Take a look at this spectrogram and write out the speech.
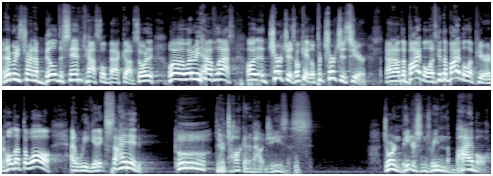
And everybody's trying to build the sandcastle back up. So, what do, well, what do we have last? Oh, churches. Okay, let's put churches here. And uh, the Bible, let's get the Bible up here and hold up the wall. And we get excited. They're talking about Jesus. Jordan Peterson's reading the Bible.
